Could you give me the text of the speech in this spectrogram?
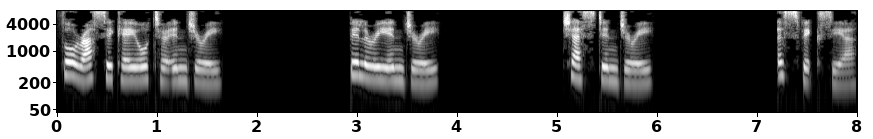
Thoracic aorta injury Biliary injury Chest injury Asphyxia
